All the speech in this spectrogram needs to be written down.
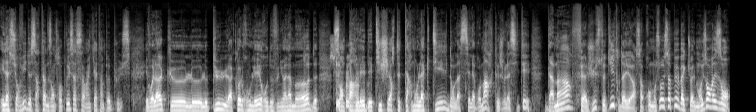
Et la survie de certaines entreprises, ça, ça m'inquiète un peu plus. Et voilà que le, pull à col roulé redevenu à la mode, sans parler des t-shirts thermolactiles dont la célèbre marque, je vais la citer, Damar, fait à juste titre d'ailleurs sa promotion et sa pub actuellement. Ils ont raison.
